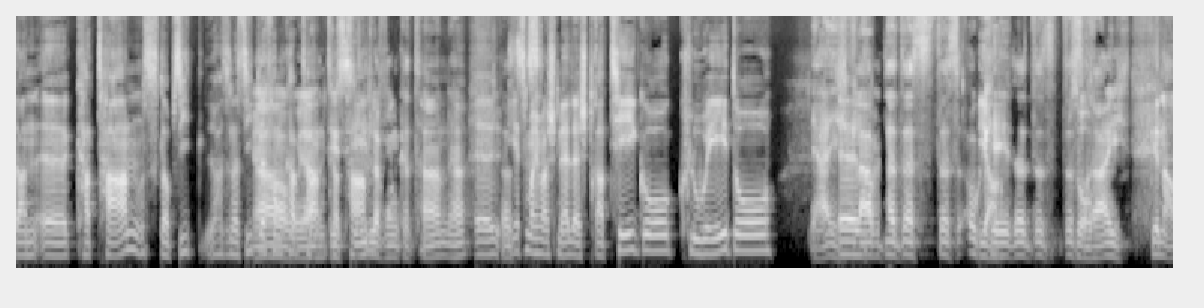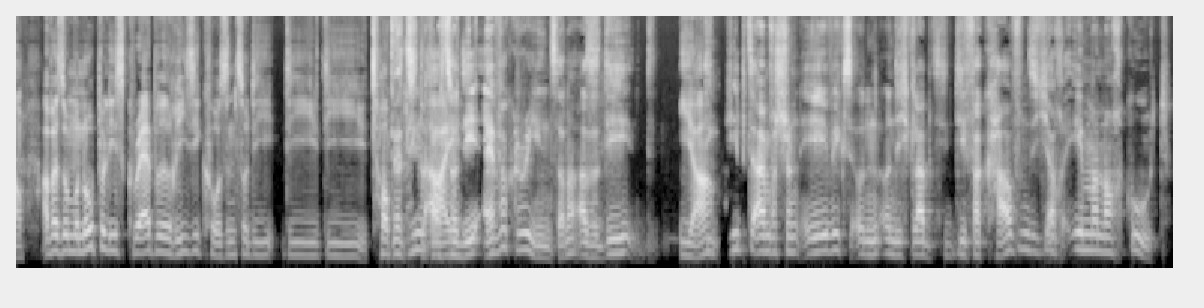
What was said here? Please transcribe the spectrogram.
dann äh, Katan, ich glaube, Sied, sind das Siedler Ja, von ja, Katan? die Katan. Siedler von Katan, ja. Äh, jetzt mach ich mal schneller. Stratego, Cluedo, Ja, ich Ähm, glaube, da- das, das, okay, da- das, das So. reicht. genau. Aber so Monopoly, Scrabble, Risiko sind so die, die, die Top Das sind 3. auch so die Evergreens, oder? Also die, ja, die gibt es einfach schon ewig und, und ich glaube, die, die verkaufen sich auch immer noch gut.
